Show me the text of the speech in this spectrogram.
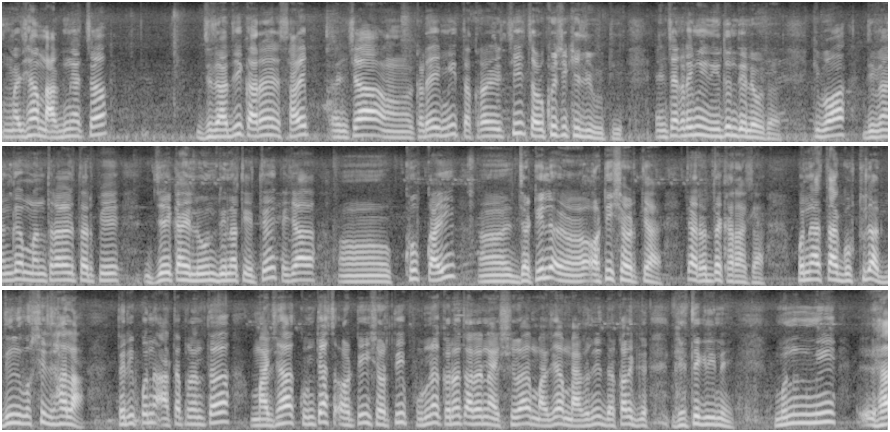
माझ्या मागण्याचं जिल्हाधिकारी साहेब यांच्याकडे मी तक्रारीची चौकशी केली होती. यांच्याकडे मी निधून दिलं होतं की बाबा दिव्यांग मंत्रालयातर्फे जे काही लोन देण्यात येते त्याच्या खूप काही जटिल अटी शर्त्या त्या रद्द करायच्या. पण आज त्या गोष्टीला दीड वर्ष झाला. तरी पण आतापर्यंत माझ्या कोणत्याच अटी शर्ती पूर्ण करण्यात आल्या नाही. शिवाय माझ्या मागणी दखल घे घेतली गेली नाही. म्हणून मी ह्या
